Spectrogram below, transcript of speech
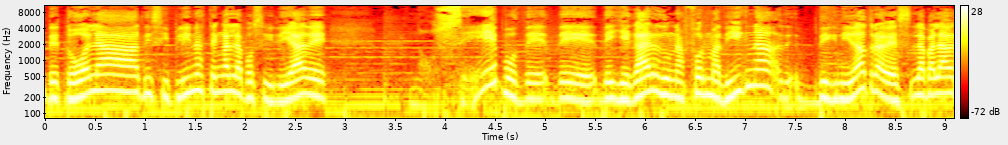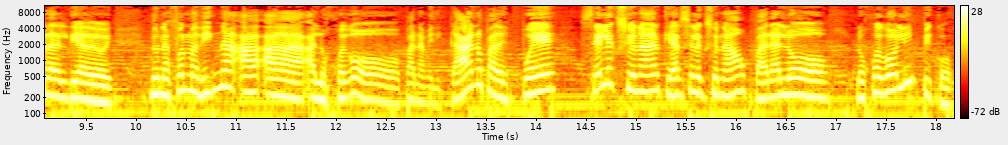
de todas las disciplinas tengan la posibilidad de, no sé, pues de, de, de llegar de una forma digna, dignidad otra vez, la palabra del día de hoy, de una forma digna a los Juegos Panamericanos para después seleccionar, quedar seleccionados para los, los Juegos Olímpicos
